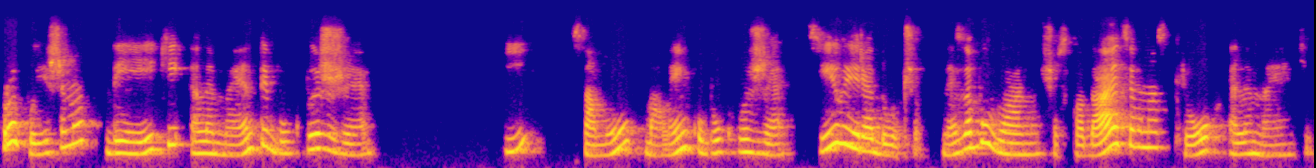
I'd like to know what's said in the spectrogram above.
пропишемо деякі елементи букви Ж і саму маленьку букву Ж. Цілий рядочок. Не забуваємо, що складається вона з трьох елементів.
